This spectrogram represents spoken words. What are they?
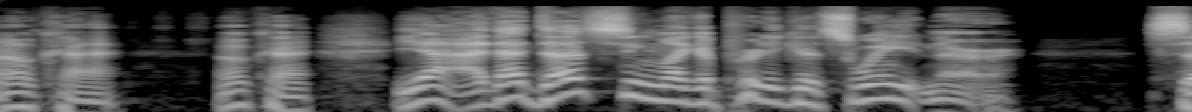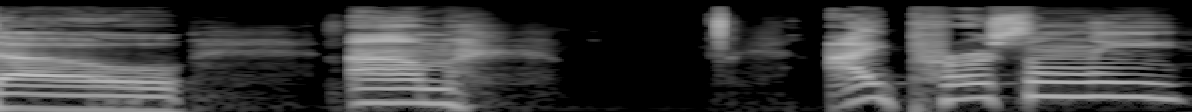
Okay. Okay. Yeah, that does seem like a pretty good sweetener. So, um, I personally,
